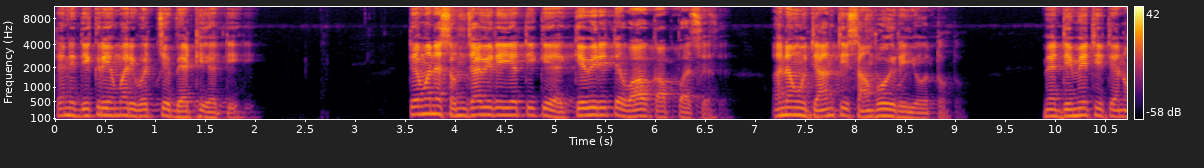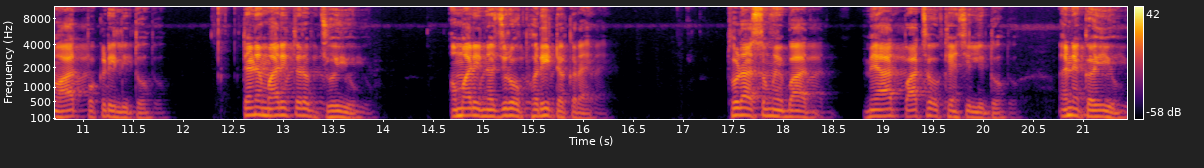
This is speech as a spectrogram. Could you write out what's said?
તેની દીકરી અમારી વચ્ચે બેઠી હતી. તે મને સમજાવી રહી હતી કે કેવી રીતે વાવ કાપવા છે, અને હું ધ્યાનથી સાંભળી રહ્યો હતો. મેં ધીમેથી તેનો હાથ પકડી લીધો. તેણે મારી તરફ જોયું. અમારી નજરો ફરી ટકરાઈ. થોડા સમય બાદ મેં હાથ પાછો ખેંચી લીધો અને કહ્યું,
